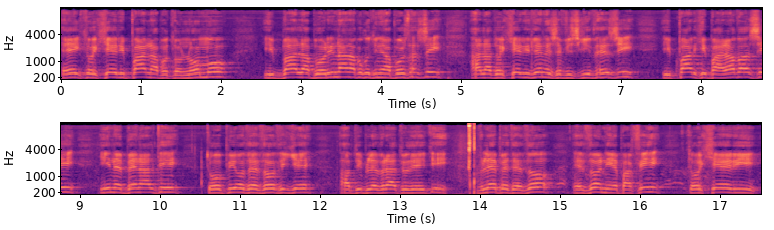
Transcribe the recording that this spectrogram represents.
έχει το χέρι πάνω από τον νόμο. Η μπάλα μπορεί να είναι από κοντινή απόσταση, αλλά το χέρι δεν είναι σε φυσική θέση. Υπάρχει παράβαση, είναι πέναλτι, το οποίο δεν δόθηκε από την πλευρά του διαιτή. Βλέπετε εδώ, εδώ είναι η επαφή, το χέρι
